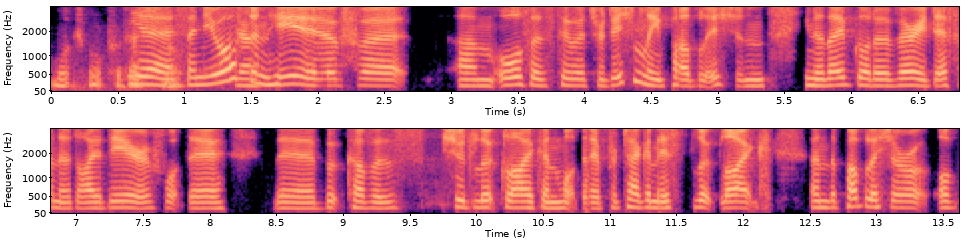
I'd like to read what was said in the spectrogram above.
much more professional. Yes, and you often hear of uh, um, authors who are traditionally published, and you know they've got a very definite idea of what their their book covers should look like and what their protagonists look like, and the publisher, of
